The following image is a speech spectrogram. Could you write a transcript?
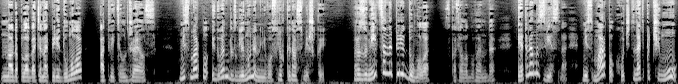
«Надо полагать, она передумала», — ответил Джайлз. Мисс Марпл и Гвенда взглянули на него с легкой насмешкой. «Разумеется, она передумала», — сказала Гвенда. «Это нам известно. Мисс Марпл хочет знать, почему».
